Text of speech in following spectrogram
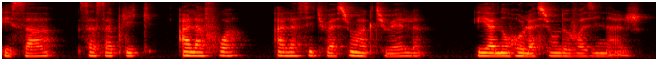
Et ça, ça s'applique à la fois à la situation actuelle et à nos relations de voisinage.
